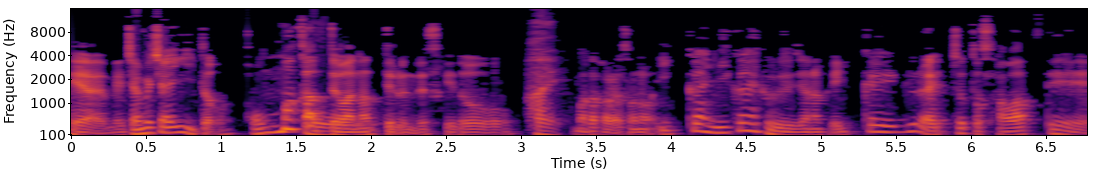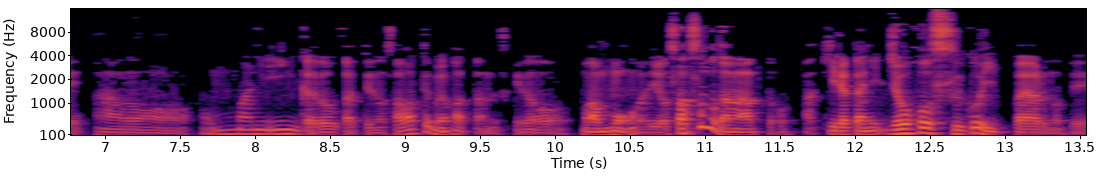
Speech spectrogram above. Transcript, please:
Air めちゃめちゃいいと、ほんまかってはなってるんですけど、はい。まあだからその1回未開封じゃなくて1回ぐらいちょっと触って、あの、ほんまにいいんかどうかっていうのを触ってもよかったんですけど、まあもう良さそうだなと。明らかに情報すごいいっぱいあるので、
